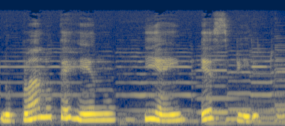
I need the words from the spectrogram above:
no plano terreno e em espírito.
